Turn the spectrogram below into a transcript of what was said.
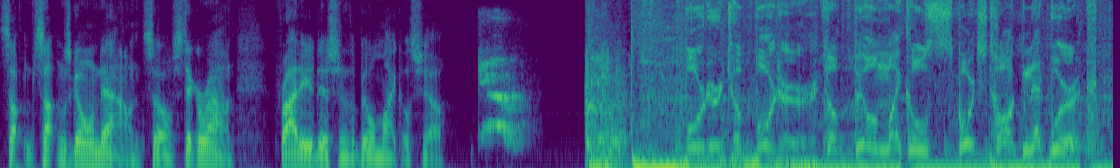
something something's going down. So stick around. Friday edition of the Bill Michaels Show. Border to Border, the Bill Michaels Sports Talk Network.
